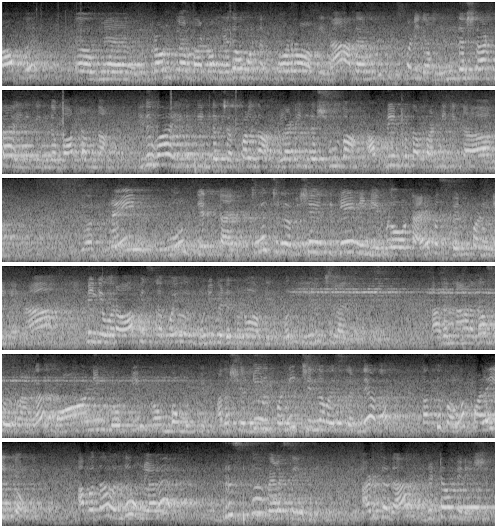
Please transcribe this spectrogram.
டாப்பு ப்ரௌன் கலர் பாட்டம் ஏதோ ஒன்று போடுறோம் அப்படின்னா அதை வந்து ஃபிக்ஸ் பண்ணிக்கோங்க. இந்த ஷர்ட்டாக இதுக்கு இந்த பாட்டம் தான். இதுவா இதுக்கு இந்த செப்பல் தான் இல்லாட்டி இந்த ஷூ தான் அப்படின்றத பண்ணிக்கிட்டா யுவர் பிரெயின் won't கெட் டைம் சின்ன சின்ன விஷயத்துக்கே நீங்கள் இவ்வளோ டைமை ஸ்பெண்ட் பண்ணீங்கன்னா நீங்கள் ஒரு ஆஃபீஸில் போய் ஒரு முடிவெடுக்கணும் அப்படின்னு ஒரு எரிச்சலாக இருக்கும். அதனால தான் சொல்கிறாங்க மார்னிங் ரொட்டீன் ரொம்ப முக்கியம். அதை ஷெட்யூல் பண்ணி சின்ன வயசுலேருந்தே அதை கற்றுக்கோங்க பழகிக்கும் அப்போ தான் வந்து உங்களால் ரிஸ்க்காக வேலை செய்ய முடியும். அடுத்ததாக டிட்டர்மினேஷன்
